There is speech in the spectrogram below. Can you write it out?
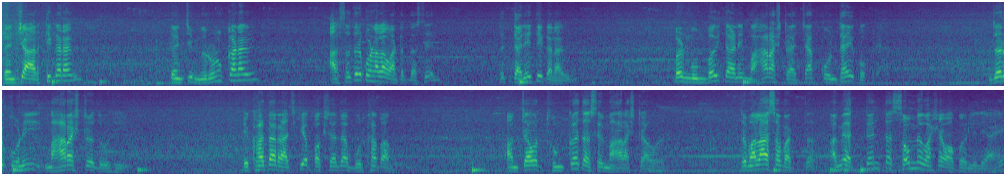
त्यांची आरती करावी त्यांची मिरवणूक काढावी असं जर कोणाला वाटत असेल तर त्याने ती करावी. पण मुंबईत आणि महाराष्ट्राच्या कोणत्याही कोपऱ्यात जर कोणी महाराष्ट्रद्रोही एखादा राजकीय पक्षाचा बुरखा पांघरून आमच्यावर थुंकत असेल महाराष्ट्रावर तर मला असं वाटतं आम्ही अत्यंत सौम्य भाषा वापरलेली आहे.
